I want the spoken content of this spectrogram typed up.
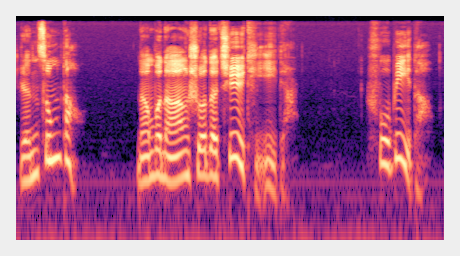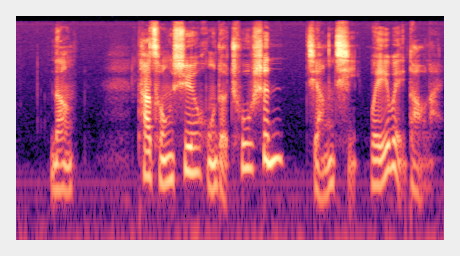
仁宗道：“能不能说的具体一点？”复辟道：“能。”他从薛红的出身讲起，娓娓道来。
